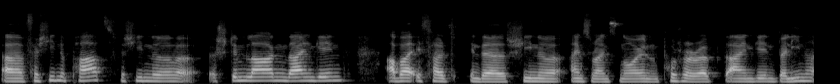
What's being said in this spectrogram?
Äh, verschiedene Parts, verschiedene Stimmlagen dahingehend aber ist halt in der Schiene 119 und Pusher-Rap dahingehend Berlin,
